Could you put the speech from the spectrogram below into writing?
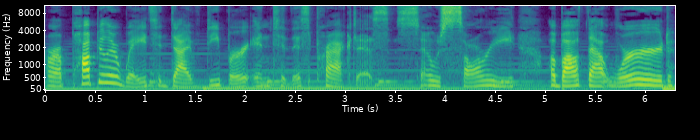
are a popular way to dive deeper into this practice. So sorry about that word.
